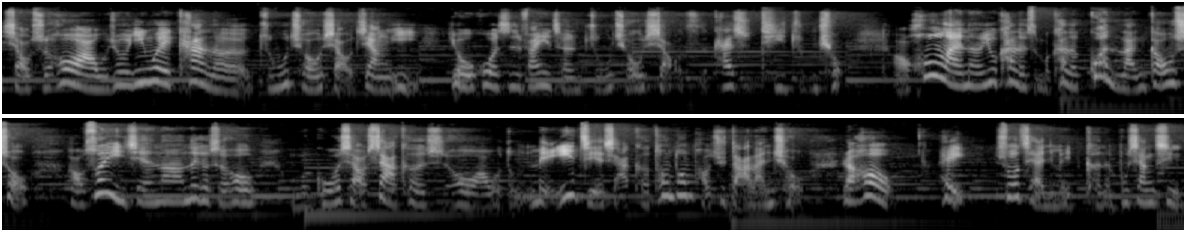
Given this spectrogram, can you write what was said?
小时候啊，我就因为看了《足球小将义》，又或是翻译成《足球小子》，开始踢足球。哦，后来呢，又看了什么？看了《灌篮高手》。好，所以以前呢，那个时候我们国小下课的时候啊，我都每一节下课，通通跑去打篮球。然后，嘿，说起来你们可能不相信，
